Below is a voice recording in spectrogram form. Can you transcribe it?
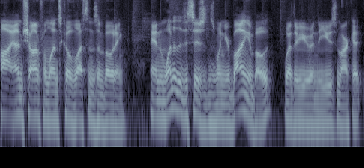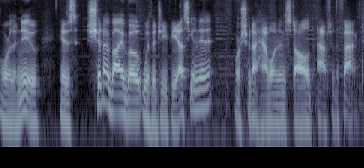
Hi, I'm Sean from Len's Cove Lessons in Boating. And one of the decisions when you're buying a boat, whether you're in the used market or the new, is should I buy a boat with a GPS unit in it or should I have one installed after the fact?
